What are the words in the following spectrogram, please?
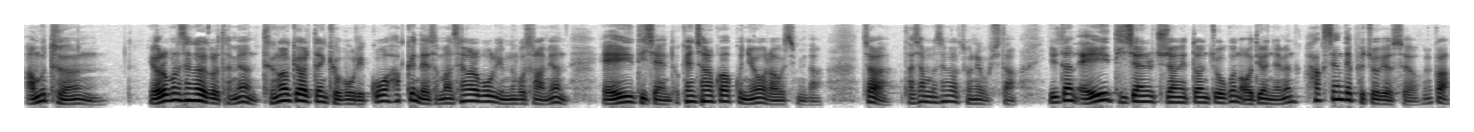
아무튼 여러분의 생각이 그렇다면 등하교 할 땐 교복을 입고 학교 내에서만 생활복을 입는 것을 하면 A 디자인도 괜찮을 것 같군요. 라고 했습니다. 자, 다시 한번 생각 정리해 봅시다. 일단 A 디자인을 주장했던 쪽은 어디였냐면 학생대표 쪽이었어요. 그러니까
